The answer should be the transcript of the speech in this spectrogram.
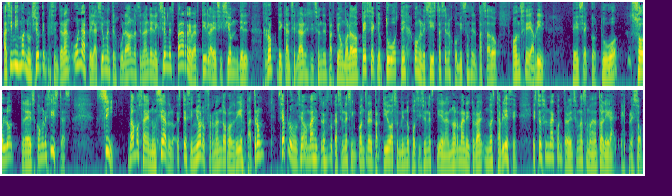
Asimismo, anunció que presentarán una apelación ante el Jurado Nacional de Elecciones para revertir la decisión del ROP de cancelar la decisión del Partido Morado, pese a que obtuvo tres congresistas en los comicios del pasado 11 de abril, pese a que obtuvo solo tres congresistas. Sí, Vamos a denunciarlo. Este señor, Fernando Rodríguez Patrón, se ha pronunciado más de tres ocasiones en contra del partido asumiendo posiciones que la norma electoral no establece. Esto es una contravención a su mandato legal, expresó.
